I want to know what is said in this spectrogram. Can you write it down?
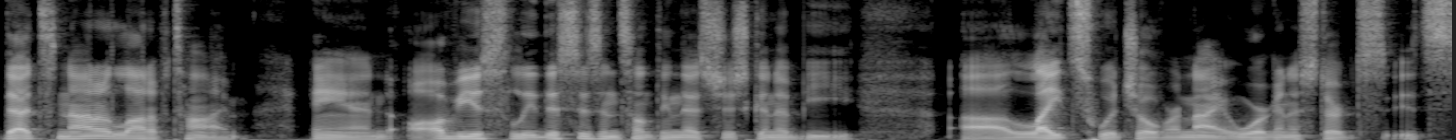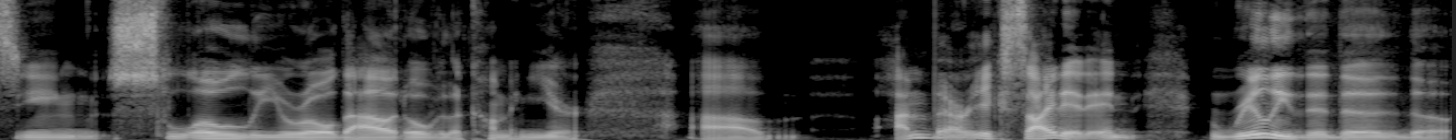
that's not a lot of time and obviously, this isn't something that's just going to be uh, light switch overnight. We're going to start it's seeing slowly rolled out over the coming year. Uh, I'm very excited, and really the the the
